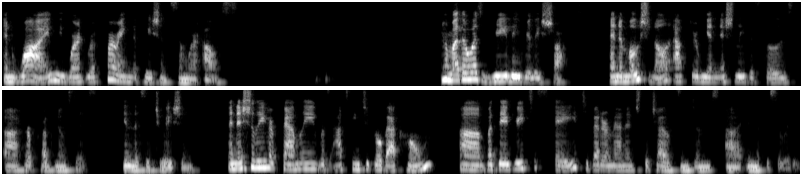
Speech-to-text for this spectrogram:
and why we weren't referring the patient somewhere else. Her mother was really, really shocked and emotional after we initially disclosed uh, her prognosis in the situation. Initially, her family was asking to go back home, um, but they agreed to stay to better manage the child's symptoms uh, in the facility.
